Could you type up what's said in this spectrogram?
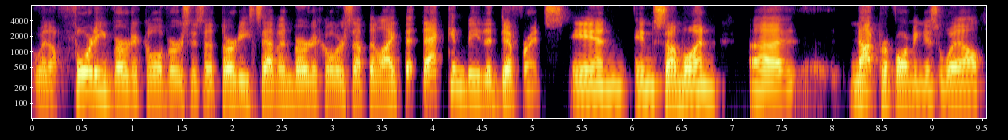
with a 40 vertical versus a 37 vertical or something like that, that can be the difference in in someone uh, not performing as well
